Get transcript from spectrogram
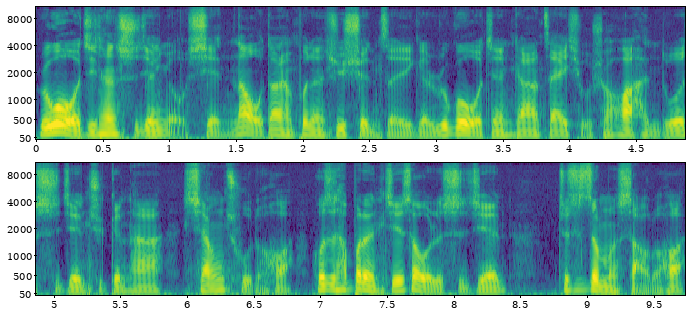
如果我今天时间有限，那我当然不能去选择一个。如果我今天跟他在一起，我需要花很多时间去跟他相处的话，或者他不能接受我的时间就是这么少的话，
